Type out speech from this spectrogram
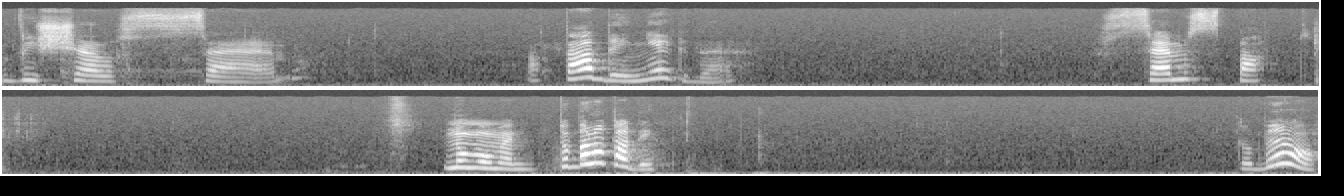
Vyšel jsem. A tady někde jsem spadl. No moment, to bylo tady. To bylo.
